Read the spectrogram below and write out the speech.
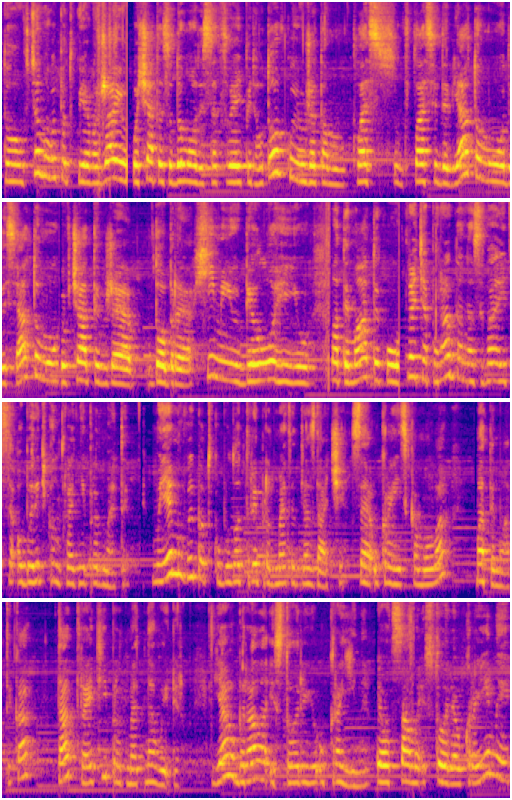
то в цьому випадку я вважаю почати задумуватися над своєю підготовкою вже там в клас в класі 9, 10, вивчати вже добре хімію, біологію, математику. Третя порада називається Оберіть конкретні предмети. В моєму випадку було три предмети для здачі: це українська мова, математика та третій предмет на вибір я обирала історію України. І от саме історія України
